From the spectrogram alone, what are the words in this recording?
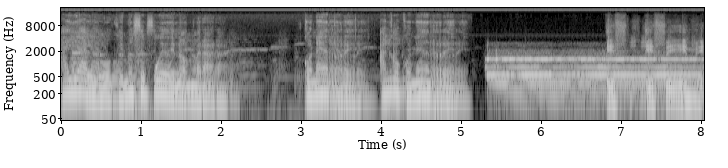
Hay algo que no se puede nombrar. Con R, algo con R. FM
